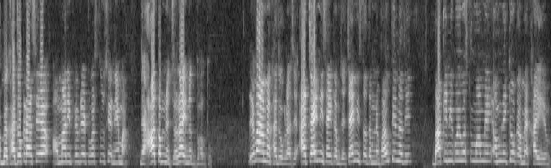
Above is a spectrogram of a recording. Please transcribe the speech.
અમે ખાધોકડા છે અમારી ફેવરેટ વસ્તુ છે ને એમાં. ને આ તમને જરાય નથી ભાવતું. એમાં અમે ખાધોકડા છે. આ ચાઇનીઝ આઈટમ છે. ચાઇનીઝ તો તમને ભાવતી નથી. બાકીની કોઈ વસ્તુમાં અમે અમને કહો કે અમે ખાઈએ એમ.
